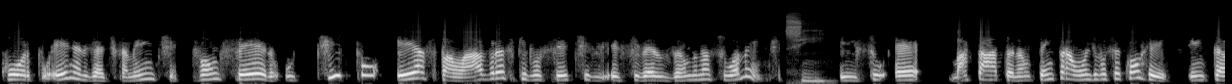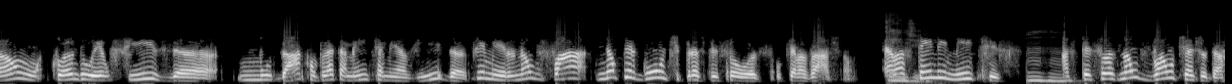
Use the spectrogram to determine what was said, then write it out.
corpo energeticamente vão ser o tipo e as palavras que você tive- estiver usando na sua mente. Sim. Isso é batata, não tem para onde você correr. Então, quando eu fiz ah, mudar completamente a minha vida, primeiro, não vá, não pergunte para as pessoas o que elas acham. Elas Entendi. têm limites. Uhum. As pessoas não vão te ajudar.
